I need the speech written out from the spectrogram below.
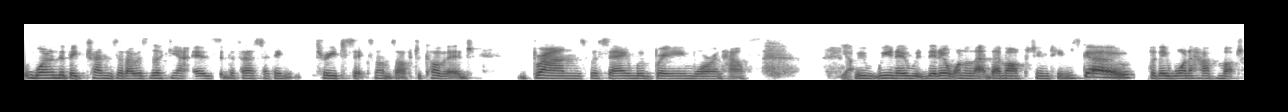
one of the big trends that i was looking at is the first i think three to six months after covid brands were saying we're bringing more in-house yeah. we, we you know they don't want to let their marketing teams go but they want to have much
